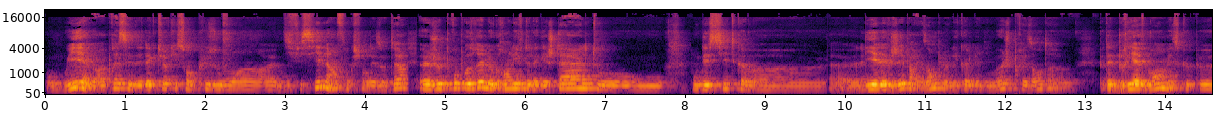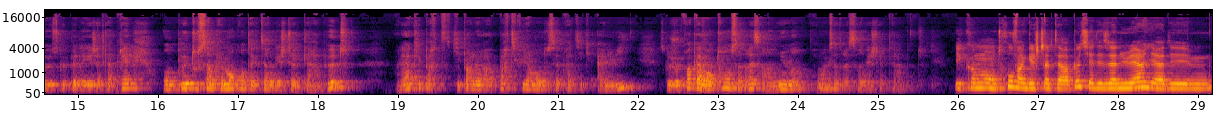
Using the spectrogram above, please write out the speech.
Oui, alors après, c'est des lectures qui sont plus ou moins euh, difficiles hein, en fonction des auteurs. Je proposerai le grand livre de la Gestalt ou, des sites comme l'ILFG, par exemple, l'école de Limoges, présente peut-être brièvement, mais ce que, peut, ce que peut être la Gestalt après. On peut tout simplement contacter un Gestalt thérapeute voilà, qui, qui parlera particulièrement de sa pratique à lui. Parce que je crois qu'avant tout, on s'adresse à un humain avant de s'adresser à un Gestalt thérapeute. Et comment on trouve un gestalt thérapeute? Il y a des annuaires, il y a des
